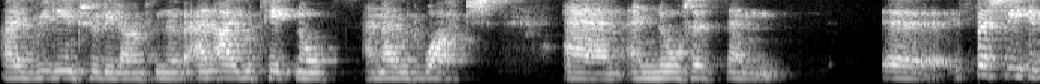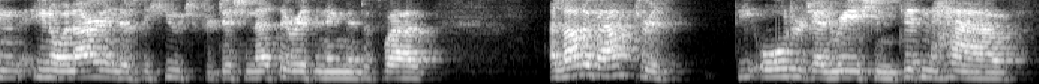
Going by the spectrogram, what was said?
I really and truly learned from them. And I would take notes and I would watch um, and notice and uh, especially in you know in Ireland there's a huge tradition as there is in England as well a lot of actors the older generation didn't have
